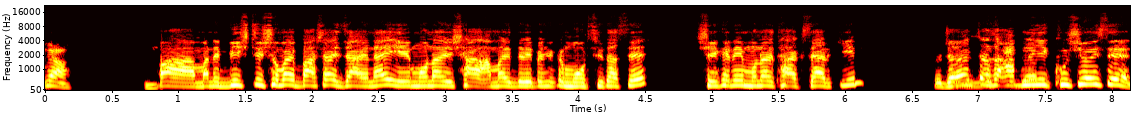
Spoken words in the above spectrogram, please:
না বা মানে বৃষ্টির সময় বাসায় যায় না এ মনে হয় সা- আমাদের এই পাশে একটা মসজিদ আছে সেখানে মনে হয় থাকছে আর কি তো যাই হোক চাচা, আপনি কি খুশি হয়েছেন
